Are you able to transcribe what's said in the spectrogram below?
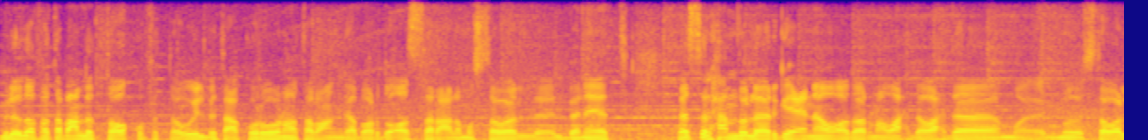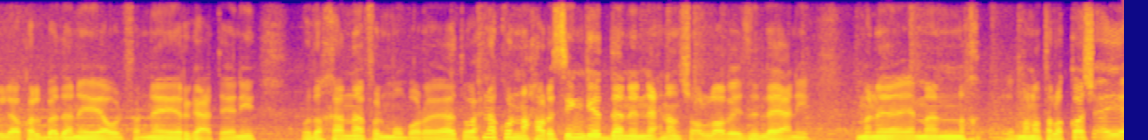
بالإضافة طبعا للتوقف الطويل بتاع كورونا طبعا جه برضه أثر على مستوى ال- البنات. بس الحمد لله رجعنا وقدرنا واحدة واحدة مستوى اللياقة البدنية والفنية يرجع تاني ودخلنا في المباريات. وإحنا كنا حريصين جدا إن إحنا إن شاء الله بإذن الله يعني ما ما نتلقاش أي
